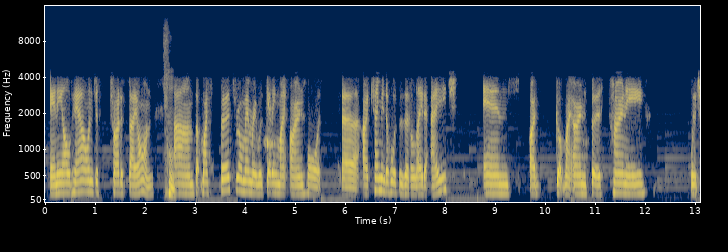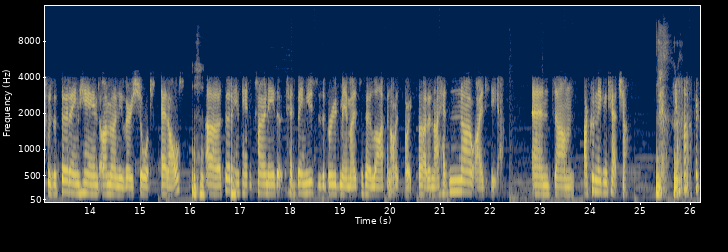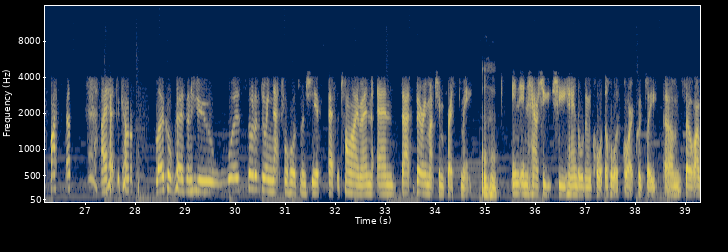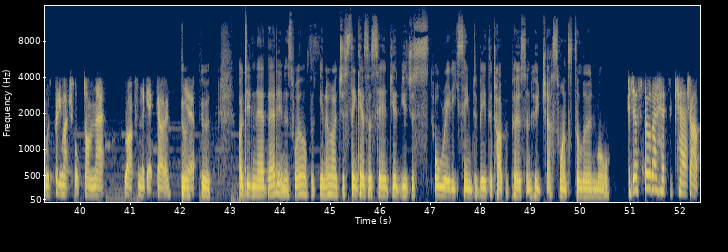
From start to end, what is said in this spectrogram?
any old how and just try to stay on. Hmm. um, but my first real memory was getting my own horse. Uh, I came into horses at a later age, and I got my own first pony, which was a 13 hand. I'm only a very short adult. Mm-hmm. Uh, 13 hand pony that had been used as a broodmare most of her life, and I was so excited, and I had no idea, and um, I couldn't even catch her. I had to come across local person who was sort of doing natural horsemanship at the time, and, and that very much impressed me. Mm-hmm in, in how she, she handled and caught the horse quite quickly. Um, so I was pretty much hooked on that right from the get go. Good, yeah. good. I didn't add that in as well, but you know, I just think, as I said, you, you just already seem to be the type of person who just wants to learn more. I just felt I had to catch up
